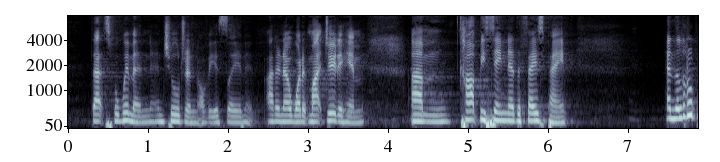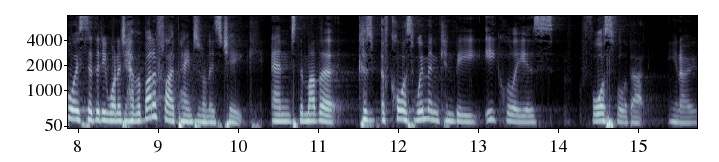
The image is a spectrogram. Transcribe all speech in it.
that's for women and children, obviously, and it, I don't know what it might do to him. Um, can't be seen near the face paint. And the little boy said that he wanted to have a butterfly painted on his cheek. And the mother, because of course women can be equally as forceful about, you know,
